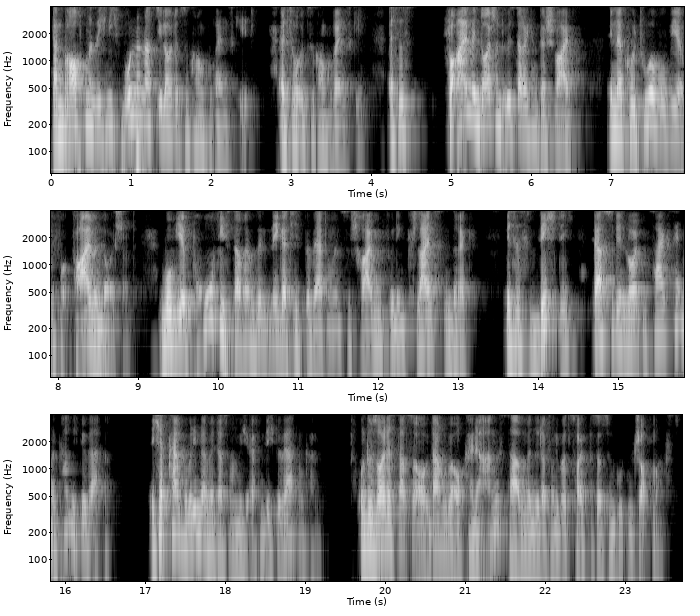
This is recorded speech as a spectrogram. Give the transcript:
Dann braucht man sich nicht wundern, dass die Leute zur Konkurrenz geht, äh, zu, zur Konkurrenz gehen. Es ist vor allem in Deutschland, Österreich und der Schweiz, in der Kultur, wo wir, vor allem in Deutschland, wo wir Profis darin sind, Negativbewertungen zu schreiben für den kleinsten Dreck, ist es wichtig, dass du den Leuten zeigst, hey, man kann mich bewerten. Ich habe kein Problem damit, dass man mich öffentlich bewerten kann. Und du solltest dazu auch, darüber auch keine Angst haben, wenn du davon überzeugt bist, dass du einen guten Job machst.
